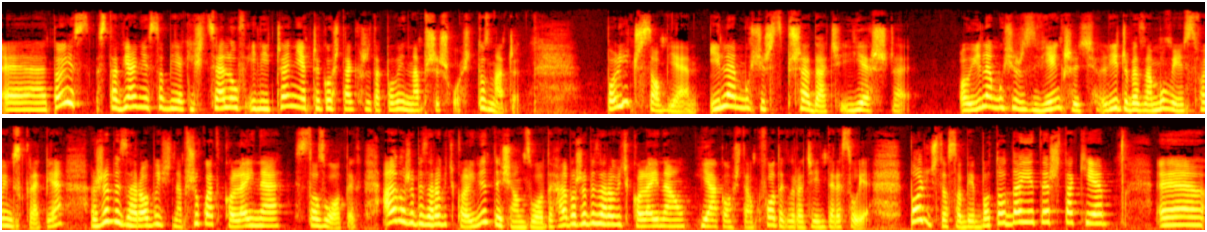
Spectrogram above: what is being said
e, to jest stawianie sobie jakichś celów i liczenie czegoś tak, że tak powiem, na przyszłość. To znaczy, Policz sobie, ile musisz sprzedać jeszcze, o ile musisz zwiększyć liczbę zamówień w swoim sklepie, żeby zarobić na przykład kolejne 100 zł, albo żeby zarobić kolejny 1000 zł, albo żeby zarobić kolejną jakąś tam kwotę, która Cię interesuje. Policz to sobie, bo to daje też takie. E,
